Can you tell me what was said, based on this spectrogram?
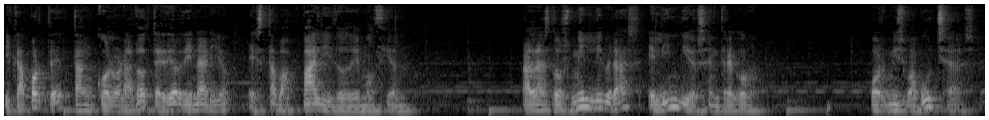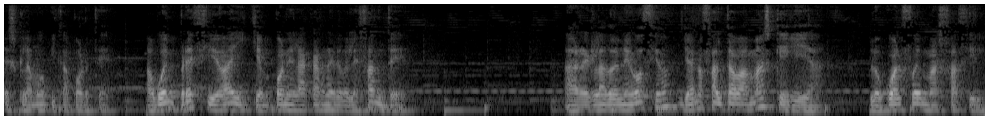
Picaporte, tan coloradote de ordinario, estaba pálido de emoción. A las dos mil libras el indio se entregó. Por mis babuchas, exclamó Picaporte, a buen precio hay quien pone la carne de elefante. Arreglado el negocio, ya no faltaba más que guía, lo cual fue más fácil.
